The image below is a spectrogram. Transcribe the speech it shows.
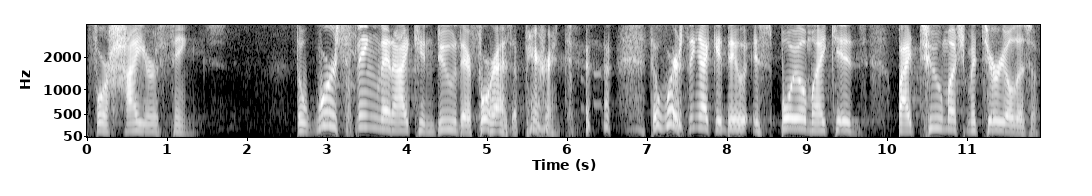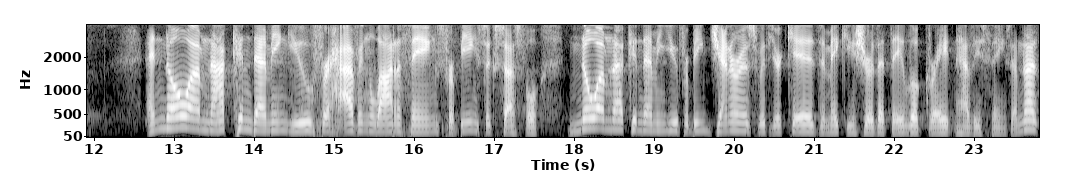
for higher things. The worst thing that I can do, therefore, as a parent, the worst thing I can do is spoil my kids by too much materialism. And no, I'm not condemning you for having a lot of things, for being successful. No, I'm not condemning you for being generous with your kids and making sure that they look great and have these things. I'm not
